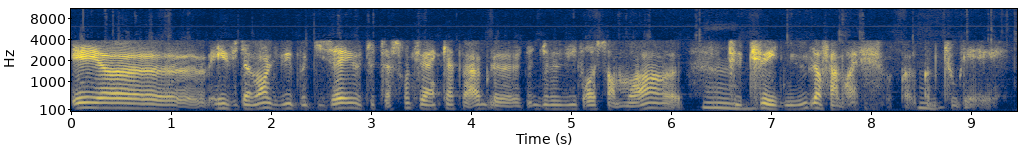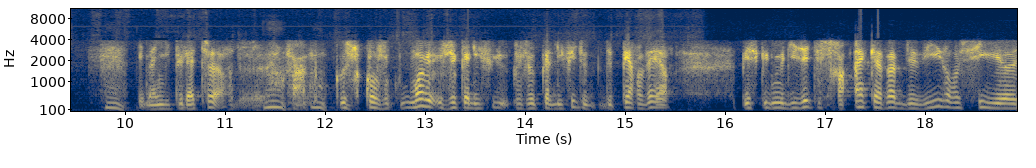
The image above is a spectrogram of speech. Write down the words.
Et euh, évidemment, lui me disait, de toute façon, tu es incapable de, vivre sans moi, Hmm. tu, tu es nul, enfin bref, comme, Mm. comme tous les, Mm. les manipulateurs. De, enfin, que je- moi, je qualifie, que je qualifie de, de pervers, puisqu'il me disait, tu seras incapable de vivre si euh,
